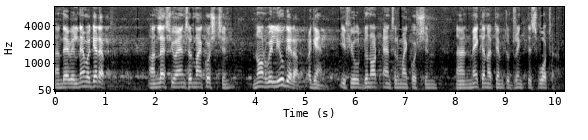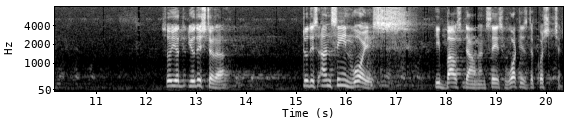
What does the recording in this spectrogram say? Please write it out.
and they will never get up unless you answer my question, nor will you get up again if you do not answer my question and make an attempt to drink this water. So Yudhishthira, to this unseen voice, he bows down and says, what is the question?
